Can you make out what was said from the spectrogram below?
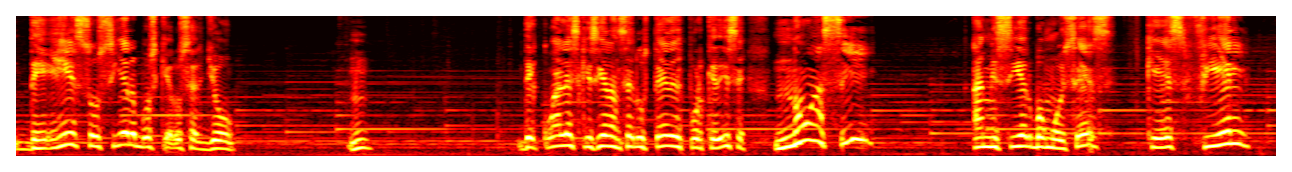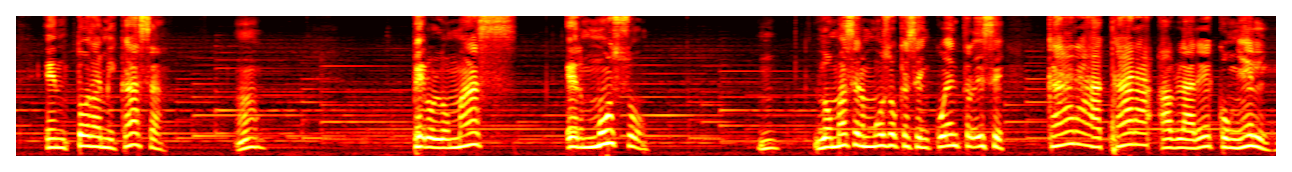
de esos siervos, quiero ser yo. ¿Mm? ¿De cuáles quisieran ser ustedes? Porque dice, no así a mi siervo Moisés, que es fiel en toda mi casa. Pero lo más hermoso ¿Mm? Lo más hermoso que se encuentra, dice, cara a cara hablaré con él.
